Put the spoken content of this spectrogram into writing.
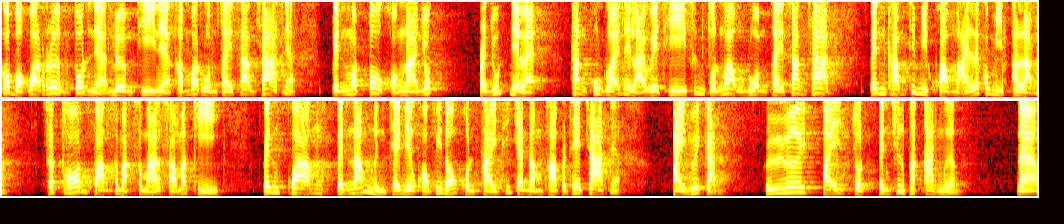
ก็บอกว่าเริ่มต้นเนี่ยเดิมทีเนี่ยคำว่ารวมไทยสร้างชาติเนี่ยเป็นมอตโต้ของนายกประยุทธ์เนี่ยแหละท่านพูดไว้ในหลายเวที ซึ่งตนว่ารวมไทยสร้างชาติ เป็นคำที่มีความหมายและก็มีพลัง สะท้อนความสมัครสมานสามัคคี เป็นความเป็นน้ำหนึ่งใจเดียวของพี่น้องคนไทยที่จะนำพาประเทศชาติเนี่ยไปด้วยกัน เลยไปจดเป็นชื่อพรรคการเมืองนะ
